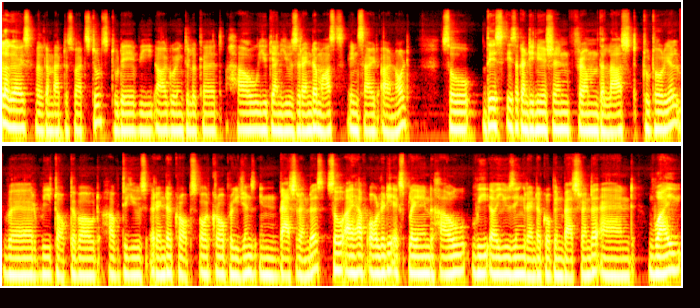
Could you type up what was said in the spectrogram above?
Hello guys, welcome back to Swats tuts. Today we are going to look at how you can use render masks inside Arnold. So this is a continuation from the last tutorial where we talked about how to use render crops or crop regions in batch renders. So I have already explained how we are using render crop in batch render and why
